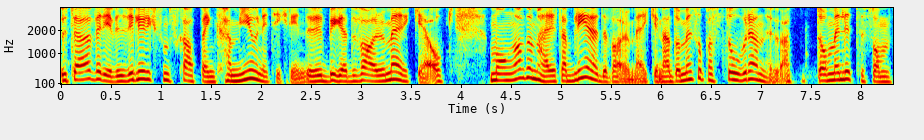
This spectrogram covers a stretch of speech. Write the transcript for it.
utöver det, vi vill ju liksom skapa en community kring det. Vi vill bygga ett varumärke och många av de här etablerade varumärkena, de är så pass stora nu att de är lite som,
